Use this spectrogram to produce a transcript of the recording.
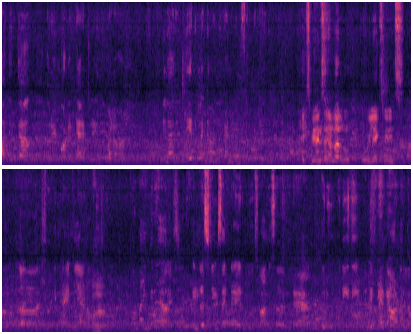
ആദ്യത്തെ ഒരു ഇമ്പോർട്ടന്റ് ക്യാരക്ടർ ചെയ്യുന്ന പടമാണ് എല്ലാവരും തിയേറ്ററിൽ തന്നെ വന്ന് കണ്ട് സപ്പോർട്ട് ചെയ്യുന്നു എക്സ്പീരിയൻസ് ഉണ്ടായിരുന്നു മൂവിയിലെ എക്സ്പീരിയൻസ് ഷൂട്ടിംഗ് ടൈമിലാണോ ഭയങ്കര ഇൻട്രസ്റ്റിംഗ് സെറ്റായിരുന്നു സ്വാമി സാറിന്റെ ഒരു രീതി ഡിഫറെന്റ് ആണല്ലോ.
